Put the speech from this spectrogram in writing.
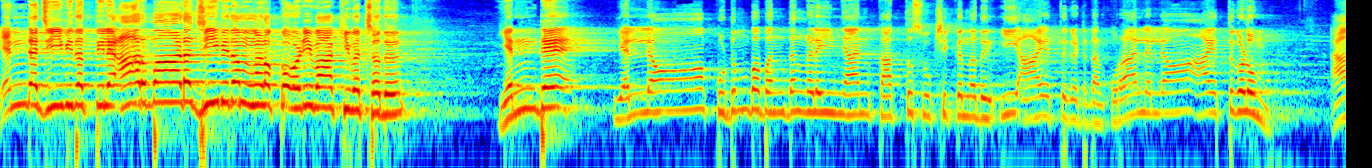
എന്റെ ജീവിതത്തിലെ ആർഭാട ജീവിതങ്ങളൊക്കെ ഒഴിവാക്കി വെച്ചത് എന്റെ എല്ലാ കുടുംബ ബന്ധങ്ങളെയും ഞാൻ കാത്തു സൂക്ഷിക്കുന്നത് ഈ ആയത്ത് കേട്ടിട്ടാണ്. ഖുറാനിലെല്ലാ ആയത്തുകളും ആ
